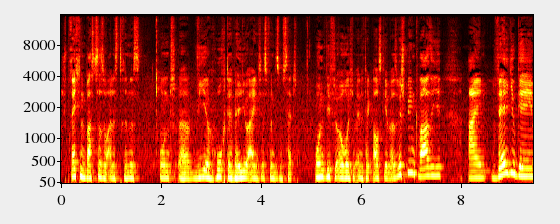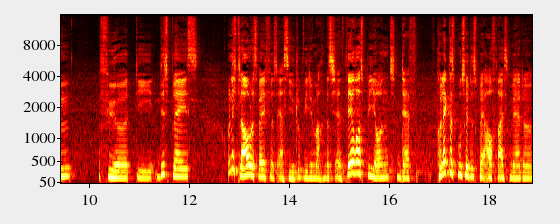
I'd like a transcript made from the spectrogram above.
sprechen, was da so alles drin ist und äh, wie hoch der Value eigentlich ist von diesem Set und wie viel Euro ich im Endeffekt ausgebe. Also wir spielen quasi ein Value Game für die Displays und ich glaube, das werde ich für das erste YouTube-Video machen, dass ich ein Theros Beyond Death Collectors Booster Display aufreißen werde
